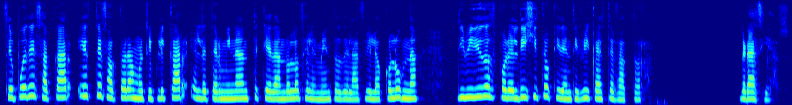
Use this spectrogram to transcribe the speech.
se puede sacar este factor a multiplicar el determinante quedando los elementos de la fila o columna divididos por el dígito que identifica este factor. Gracias.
